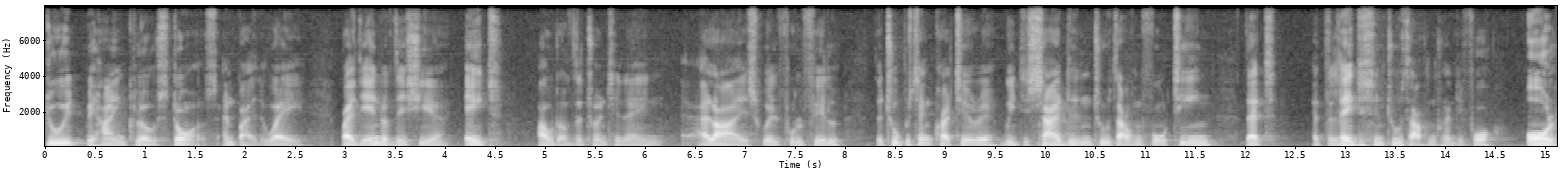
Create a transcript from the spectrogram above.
Do it behind closed doors. And by the way, by the end of this year, eight out of the 29 allies will fulfill the 2% criteria. We decided in 2014 that at the latest in 2024, all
